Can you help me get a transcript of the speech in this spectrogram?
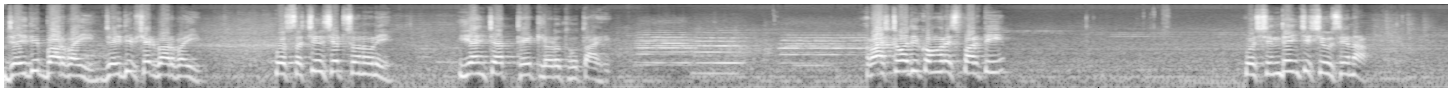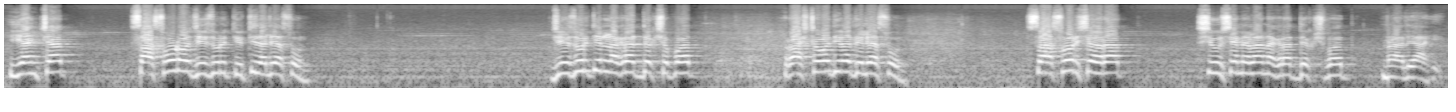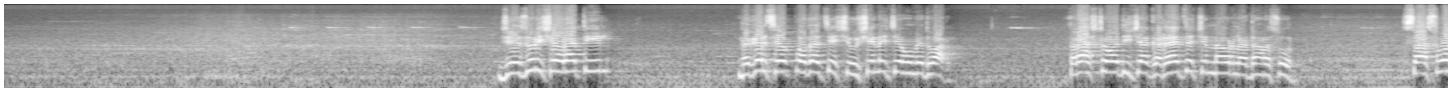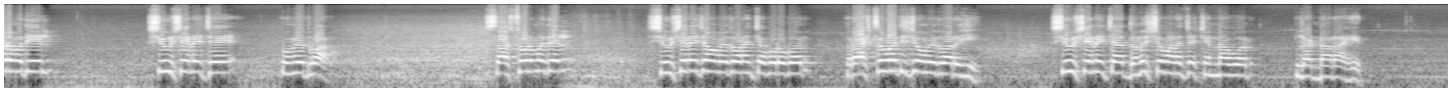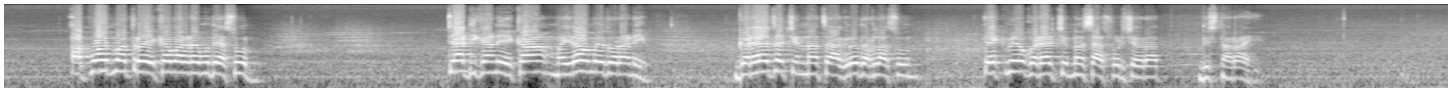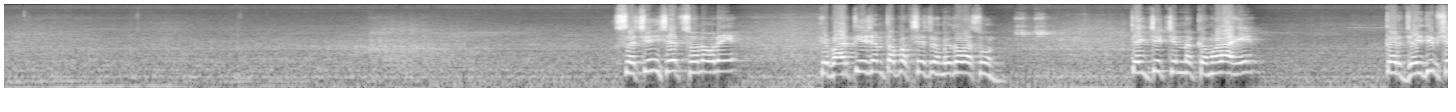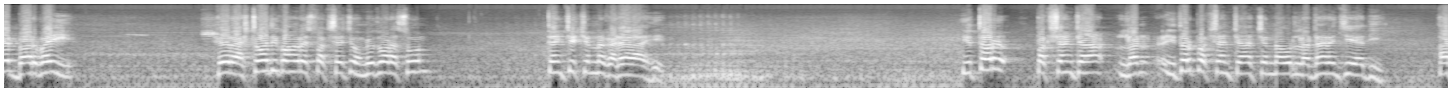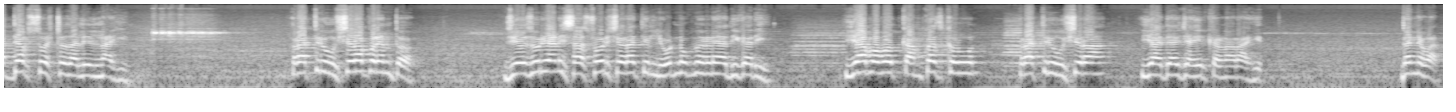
जयदीप बारभाई जयदीप शेठ बारभाई व सचिन शेठ सोनवणे यांच्यात थेट लढत होत आहे. राष्ट्रवादी काँग्रेस पार्टी व शिंदेंची शिवसेना यांच्यात सासवड व जेजुरीत युती झाली असून जेजुरीतील नगराध्यक्षपद राष्ट्रवादीला दिले असून सासवड शहरात शिवसेनेला नगराध्यक्षपद मिळाले आहे. जेजुरी शहरातील नगरसेवक पदाचे शिवसेनेचे उमेदवार राष्ट्रवादीच्या घड्याळ्याच्या चिन्हावर लढणार असून सासवडमधील शिवसेनेचे उमेदवार. सासवडमधील शिवसेनेच्या उमेदवारांच्या बरोबर राष्ट्रवादीचे उमेदवारही शिवसेनेच्या धनुष्यबाणाच्या चिन्हावर लढणार आहेत. अपवाद मात्र एका वार्डामध्ये असून त्या ठिकाणी एका महिला उमेदवाराने घड्याळाच्या चिन्हाचा आग्रह धरला असून एकमेव घड्याळ चिन्ह सासवड शहरात दिसणार आहे. सचिन शेठ सोनवणे हे भारतीय जनता पक्षाचे उमेदवार असून त्यांचे चिन्ह कमळ आहे. तर जयदीप शेठ बारभाई हे राष्ट्रवादी काँग्रेस पक्षाचे उमेदवार असून त्यांचे चिन्ह घड्याळ आहे. इतर पक्षांच्या लढ इतर पक्षांच्या चिन्हावर लढणाऱ्यांची यादी अद्याप स्पष्ट झालेली नाही. रात्री उशिरापर्यंत जेजुरी आणि सासवड शहरातील निवडणूक निर्णय अधिकारी याबाबत कामकाज करून रात्री उशिरा याद्या जाहीर करणार आहेत. धन्यवाद.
